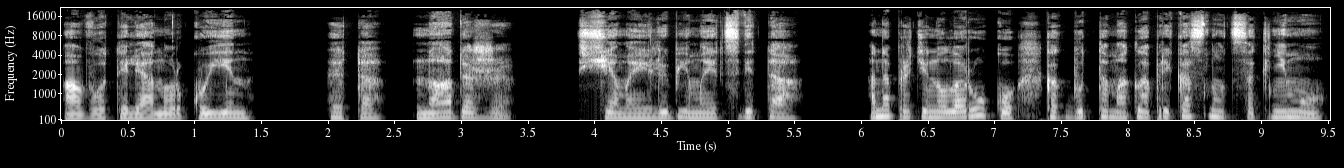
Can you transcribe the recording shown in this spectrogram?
А вот Элеонор Куин. Это надо же! Все мои любимые цвета. Она протянула руку, как будто могла прикоснуться к нему,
